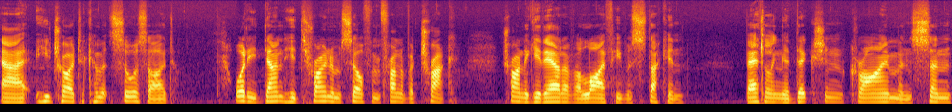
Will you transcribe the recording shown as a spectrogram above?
uh, he tried to commit suicide. What he'd done, he'd thrown himself in front of a truck, trying to get out of a life he was stuck in. Battling addiction, crime, and sin,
